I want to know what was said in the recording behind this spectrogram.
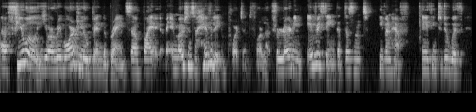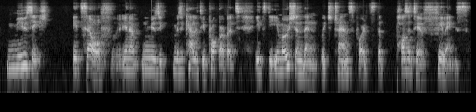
uh, fuel your reward loop in the brain. So, by emotions are heavily important for for learning everything that doesn't even have anything to do with music itself. You know, music musicality proper, but it's the emotion then which transports the positive feelings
